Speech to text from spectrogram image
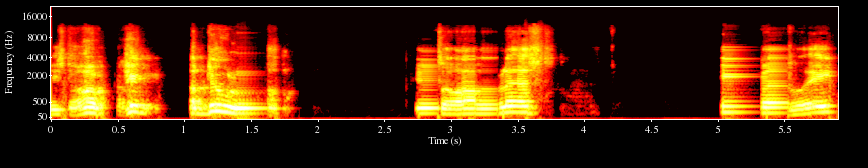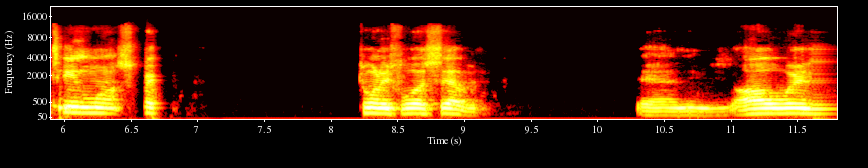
he said, oh, keep Abdullah. So I was blessed for 18 months straight, 24 7. And he's always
